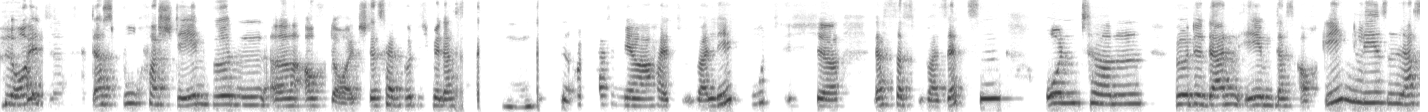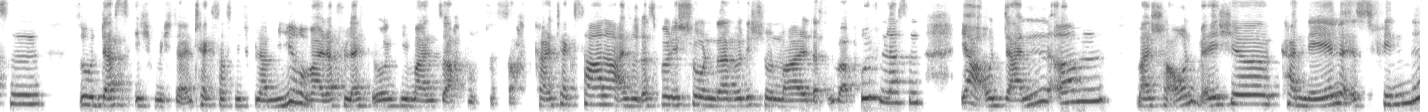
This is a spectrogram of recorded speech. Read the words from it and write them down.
Leute das Buch verstehen würden äh, auf Deutsch. Deshalb würde ich mir das mhm. und hatte mir halt überlegt, gut, ich äh, lasse das übersetzen und ähm, würde dann eben das auch gegenlesen lassen, so dass ich mich da in Texas nicht blamiere, weil da vielleicht irgendjemand sagt, das sagt kein Texaner. Also das würde ich schon, da würde ich schon mal das überprüfen lassen. Ja, und dann ähm, mal schauen, welche Kanäle es findet.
